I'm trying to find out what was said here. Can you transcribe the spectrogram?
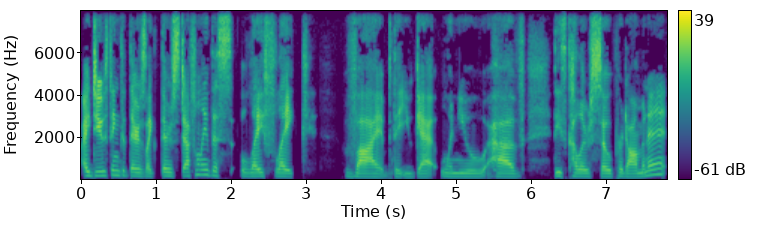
I do think that there's like, there's definitely this lifelike vibe that you get when you have these colors so predominant.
